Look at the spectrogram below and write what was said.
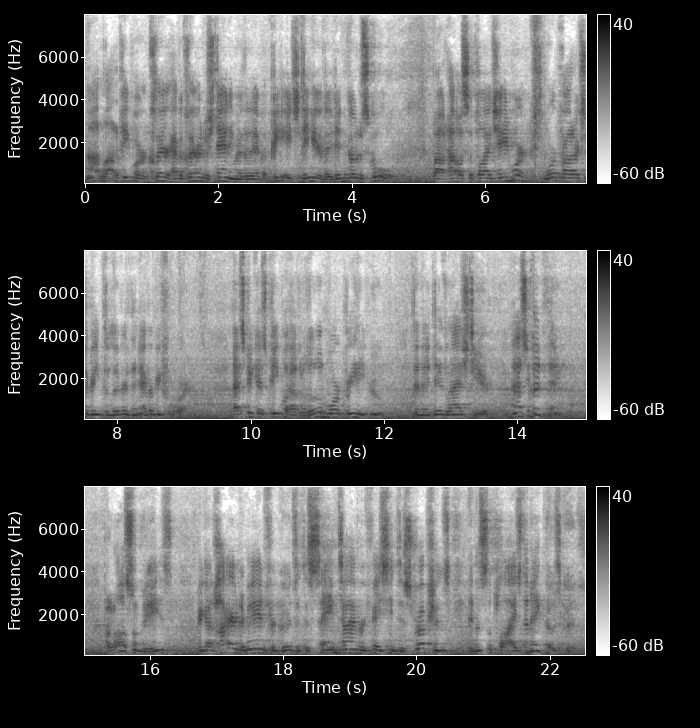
not a lot of people are clear, have a clear understanding whether they have a PhD or they didn't go to school about how a supply chain works. More products are being delivered than ever before. That's because people have a little more breathing room than they did last year. And that's a good thing. But it also means we got higher demand for goods at the same time we're facing disruptions in the supplies to make those goods.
